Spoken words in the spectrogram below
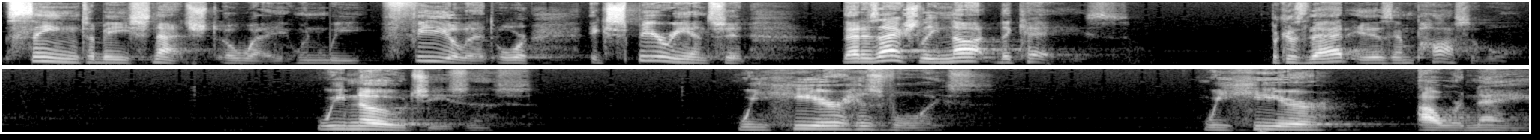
seem to be snatched away, when we feel it or experience it, that is actually not the case because that is impossible. We know Jesus. We hear his voice. We hear our names.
